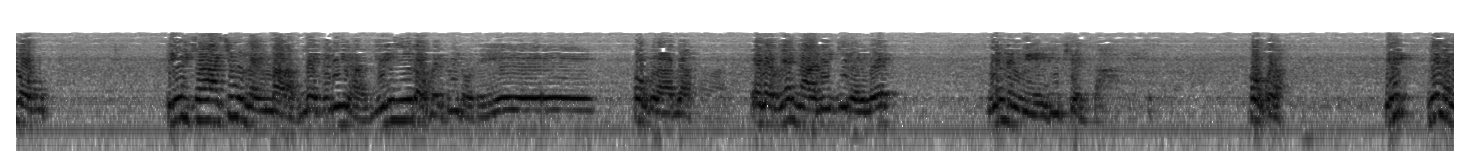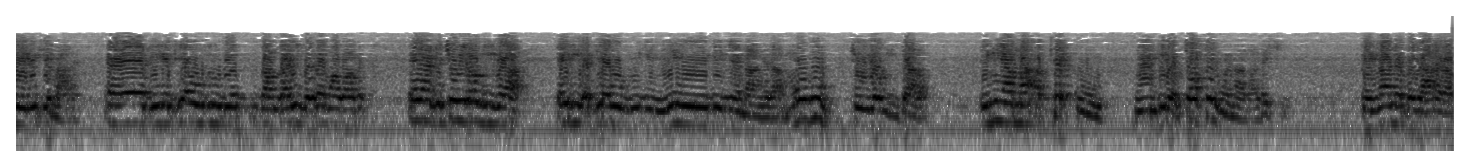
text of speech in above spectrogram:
လို့ဘူးပြေချာရှုနိုင်မှာလက်ကလေးဟာရင်းရင်းတော့ပဲပြီးတော့တယ်ဟုတ်ကလားဗျအဲ့တော့မျက်နာလေးကြည့်လိုက်လေမျက်နှာငယ်ကြီးဖြစ်သွားဟုတ်ကလားဒီမျက်နှာငယ်ကြီးဖြစ်လာတယ်အဲဒီအပြောင်းအလဲတွေတောင်ကိုင်းတော့မှာပါပဲအဲ့ဒါတချို့ယောဂီကအဲ့ဒီအပြောင်းအလဲကြီးရင်းပြီးမျက်နှာငယ်တာမဟုတ်ဘူးချိုးယောဂီကြတော့ဒီနေရာမှာအဖြစ်ကို ဝင်ပြီးတော့ကြောက်စိတ်ဝင်လာတာလည်းရှိတယ်။ပင်ကနဲ့တရားအဲ့ဒါ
